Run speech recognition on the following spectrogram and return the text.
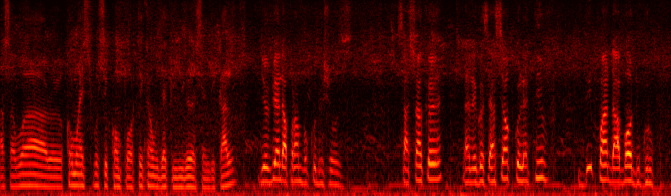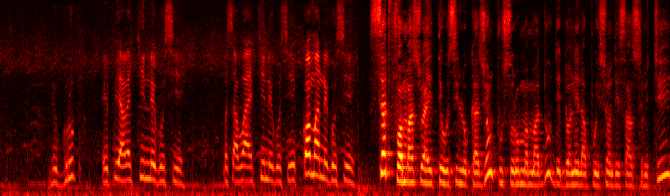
à savoir euh, comment il faut se comporter quand vous êtes leader syndical. Je viens d'apprendre beaucoup de choses, sachant que la négociation collective dépend d'abord du groupe. Du groupe et puis avec qui négocier. Il faut savoir avec qui négocier, comment négocier. Cette formation a été aussi l'occasion pour Soro Mamadou de donner la position de sa structure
